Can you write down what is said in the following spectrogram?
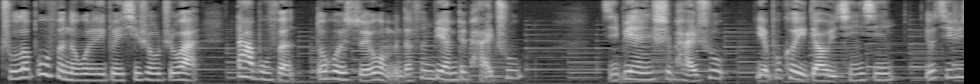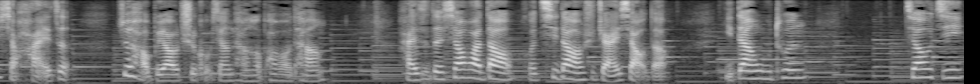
除了部分的胃力被吸收之外，大部分都会随我们的粪便被排出。即便是排出，也不可以掉以轻心，尤其是小孩子，最好不要吃口香糖和泡泡糖。孩子的消化道和气道是窄小的，一旦误吞，胶基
